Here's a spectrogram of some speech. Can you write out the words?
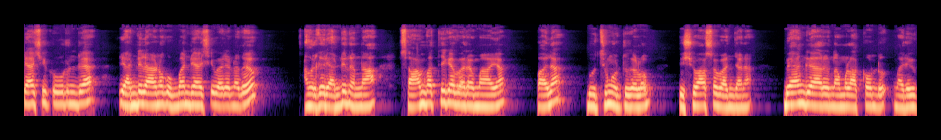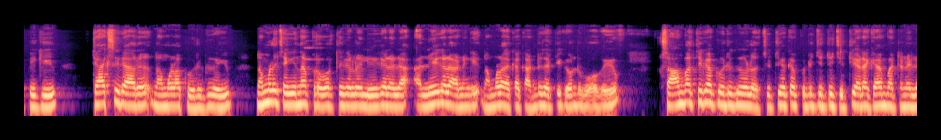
രാശിക്കൂറിന്റെ രണ്ടിലാണ് കുംഭൻ രാശി വരുന്നത്. അവർക്ക് രണ്ടിൽ നിന്ന സാമ്പത്തികപരമായ പല ബുദ്ധിമുട്ടുകളും വിശ്വാസവഞ്ചന. ബാങ്കുകാർ നമ്മൾ അക്കൗണ്ട് മരവിപ്പിക്കുകയും ടാക്സുകാർ നമ്മളെ കുരുക്കുകയും നമ്മൾ ചെയ്യുന്ന പ്രവൃത്തികൾ ലീഗലല്ല അല്ലീഗലാണെങ്കിൽ നമ്മളെയൊക്കെ കണ്ടുകെട്ടിക്കൊണ്ട് പോവുകയും സാമ്പത്തിക കുരുക്കുകൾ ചിട്ടിയൊക്കെ പിടിച്ചിട്ട് ചിട്ടി അടയ്ക്കാൻ പറ്റണില്ല.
